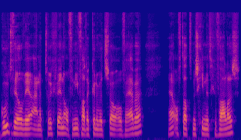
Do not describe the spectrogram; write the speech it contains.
goodwill weer aan het terugwinnen, of in ieder geval daar kunnen we het zo over hebben. Hè, of dat misschien het geval is.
